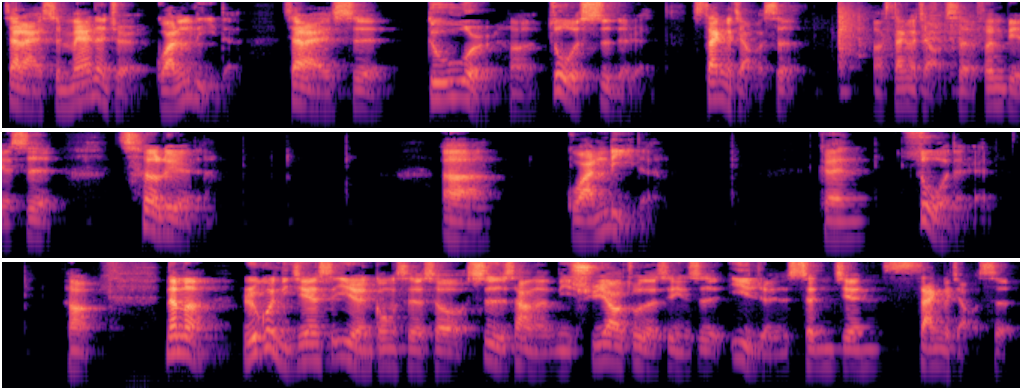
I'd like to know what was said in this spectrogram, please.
再来是 manager 管理的，再来是 doer 啊做事的人。三个角色啊，三个角色分别是策略的、呃管理的跟做的人啊。那么，如果你今天是艺人公司的时候，事实上呢，你需要做的事情是艺人身兼三个角色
